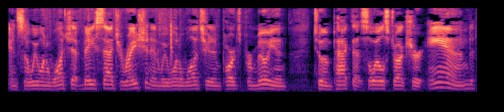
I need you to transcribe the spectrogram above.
And so we want to watch that base saturation and we want to watch it in parts per million to impact that soil structure and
